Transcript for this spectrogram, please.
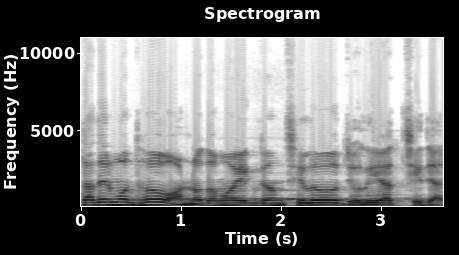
তাদের মধ্যে অন্যতম একজন ছিল জুলিয়াস সিজার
